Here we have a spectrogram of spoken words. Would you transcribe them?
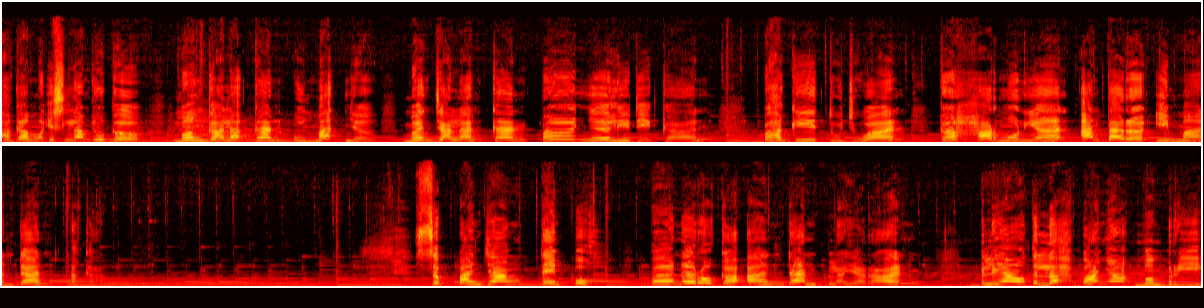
agama Islam juga menggalakkan umatnya menjalankan penyelidikan bagi tujuan keharmonian antara iman dan akal. Sepanjang tempoh penerokaan dan pelayaran, beliau telah banyak memberi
